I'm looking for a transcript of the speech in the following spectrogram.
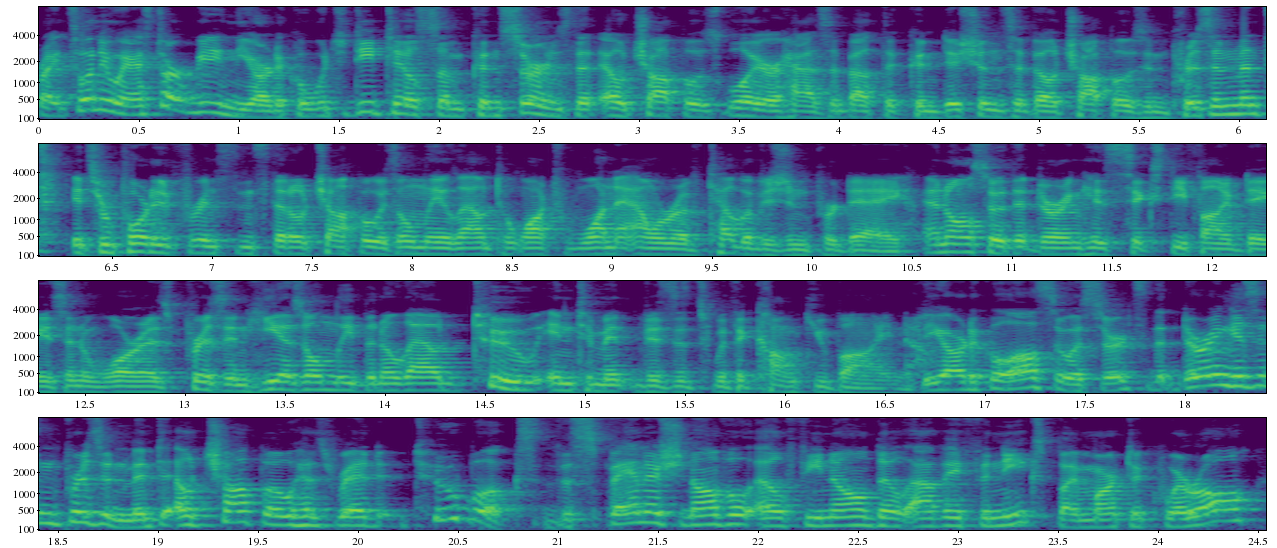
Right, so anyway, I start reading the article, which details details some concerns that El Chapo's lawyer has about the conditions of El Chapo's imprisonment. It's reported, for instance, that El Chapo is only allowed to watch one hour of television per day, and also that during his 65 days in Juarez prison, he has only been allowed two intimate visits with a concubine. The article also asserts that during his imprisonment, El Chapo has read two books, the Spanish novel El Final del Ave Fenix by Marta Querol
